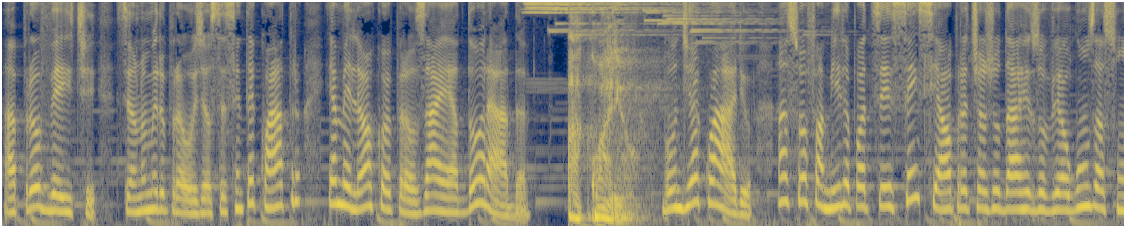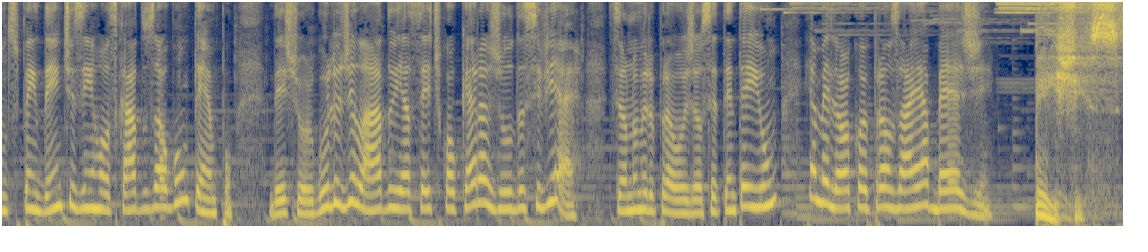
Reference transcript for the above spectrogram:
Aproveite! Seu número para hoje é o 64 e a melhor cor para usar é a dourada. Aquário. Bom dia, Aquário. A sua família pode ser essencial para te ajudar a resolver alguns assuntos pendentes e enroscados há algum tempo. Deixe o orgulho de lado e aceite qualquer ajuda se vier. Seu número para hoje é o 71 e a melhor cor para usar é a bege. Peixes.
